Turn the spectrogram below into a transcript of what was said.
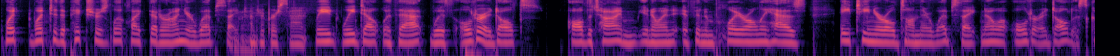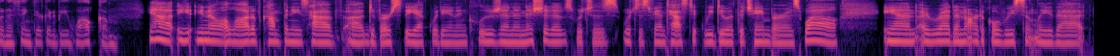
What what do the pictures look like that are on your website? Hundred percent. We we dealt with that with older adults all the time. You know, and if an employer only has 18 year olds on their website, no older adult is going to think they're going to be welcome. Yeah, you know, a lot of companies have uh, diversity, equity, and inclusion initiatives, which is which is fantastic. We do at the chamber as well. And I read an article recently that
